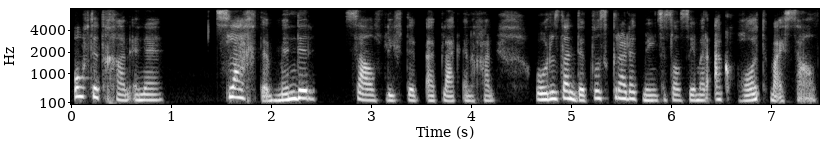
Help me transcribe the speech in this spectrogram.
of dit gaan in 'n slegte, minder selfliefde 'n plek ingaan waar ons dan dikwels kry dat mense sal sê maar ek haat myself.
